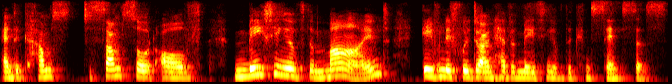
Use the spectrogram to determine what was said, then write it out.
and to come to some sort of meeting of the mind, even if we don't have a meeting of the consensus.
